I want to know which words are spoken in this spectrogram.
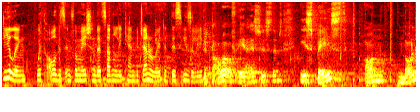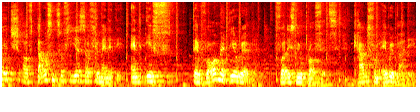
dealing with all this information that suddenly can be generated this easily. The power of AI systems is based on knowledge of thousands of years of humanity. And if the raw material for these new profits comes from everybody,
